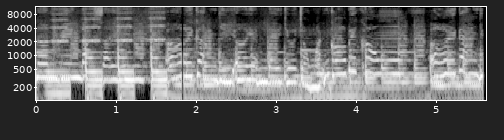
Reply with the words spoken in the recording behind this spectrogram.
nên duyên đã xây ơi, cần gì ơi, em đây chưa chồng anh có biết không?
